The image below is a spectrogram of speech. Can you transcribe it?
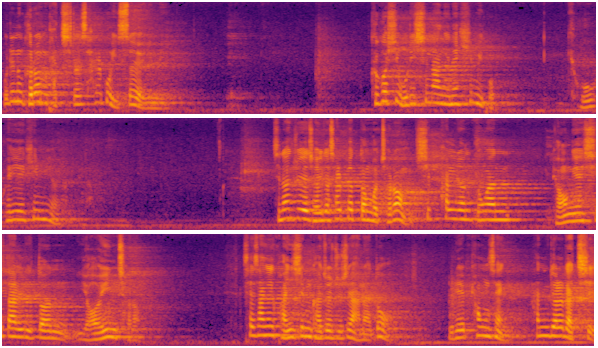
우리는 그런 가치를 살고 있어요, 이미. 그것이 우리 신앙인의 힘이고 교회의 힘이어야 합니다. 지난주에 저희가 살폈던 것처럼 18년 동안 병에 시달리던 여인처럼 세상이 관심 가져주지 않아도 우리의 평생 한결같이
